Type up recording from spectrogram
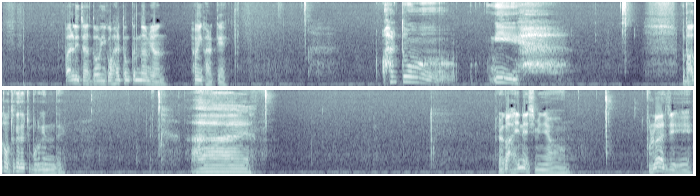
빨리 자. 너 이거 활동 끝나면 형이 갈게 활동이 뭐 나도 어떻게 될지 모르겠는데. 아 별거 아니네 시민이 형. 불러야지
